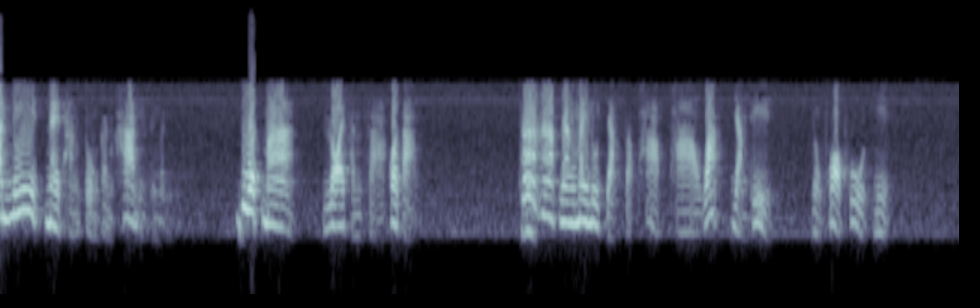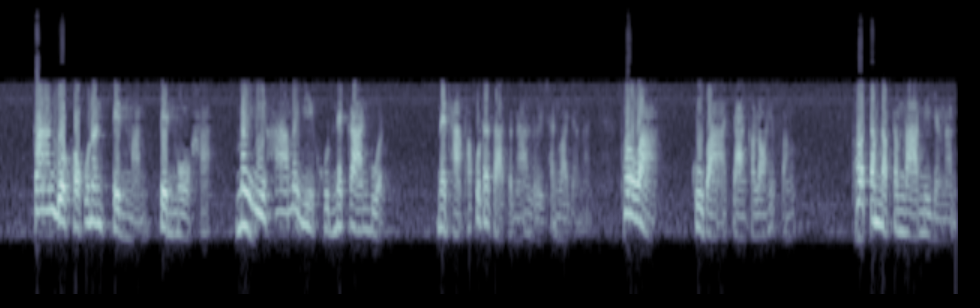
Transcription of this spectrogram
อันนี้ในทางตรงกันข้ามอีกถึงมันบวชมาลอยพรรษาก็ตาม ถ้าหากยังไม่รู้จักสภาพภาวะอย่างที่ หลวงพ่อพูดนี่ การบวชของคุณนั้นเป็นมัน เป็นโมฆะไม่มีค่าไม่มีคุณในการบวชในทางพระพุทธศาสนาเลยฉันว่าอย่างนั้น เพราะว่าครูบาอาจารย์เขาเล่าให้ฟัง เพราะตำรับตำนามีอย่างนั้น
